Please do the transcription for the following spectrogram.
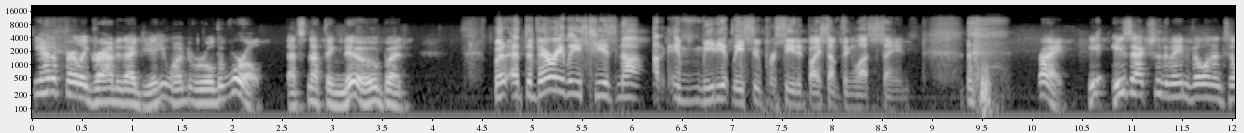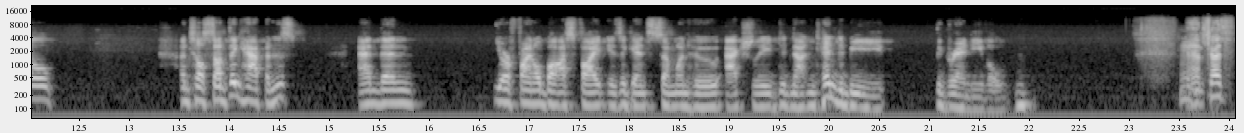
he had a fairly grounded idea. He wanted to rule the world. That's nothing new, but but at the very least, he is not immediately superseded by something less sane. Right. He, he's actually the main villain until until something happens, and then your final boss fight is against someone who actually did not intend to be the grand evil. And Skies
